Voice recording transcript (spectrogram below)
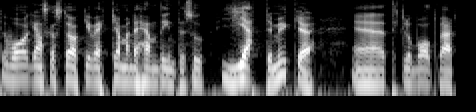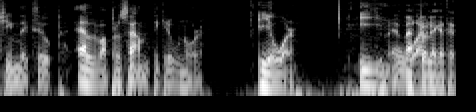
det var en ganska stökig vecka men det hände inte så jättemycket. Eh, ett globalt världsindex är upp 11 procent i kronor. I år. I är värt att lägga till.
